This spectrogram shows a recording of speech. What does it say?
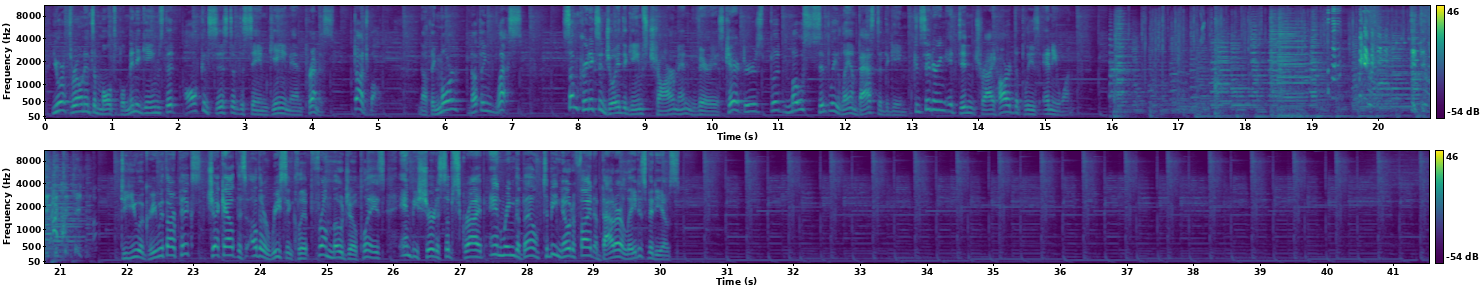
You are thrown into multiple minigames that all consist of the same game and premise dodgeball. Nothing more, nothing less. Some critics enjoyed the game's charm and various characters, but most simply lambasted the game, considering it didn't try hard to please anyone. Do you agree with our picks? Check out this other recent clip from Mojo Plays, and be sure to subscribe and ring the bell to be notified about our latest videos.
